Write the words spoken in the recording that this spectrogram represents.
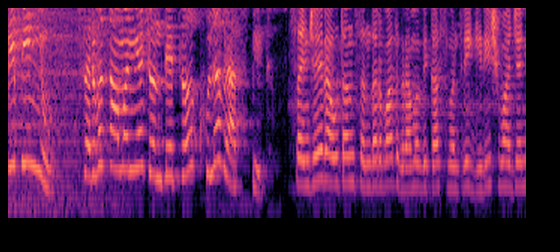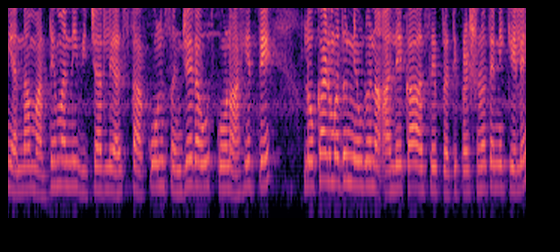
एबीपी न्यूज सर्वसामान्य जनतेचं खुलं व्यासपीठ. संजय राऊतांसंदर्भात ग्रामविकास मंत्री गिरीश महाजन यांना माध्यमांनी विचारले असता कोण संजय राऊत कोण आहेत ते? लोकांमधून निवडून आले का? असे प्रतिप्रश्न त्यांनी केले.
